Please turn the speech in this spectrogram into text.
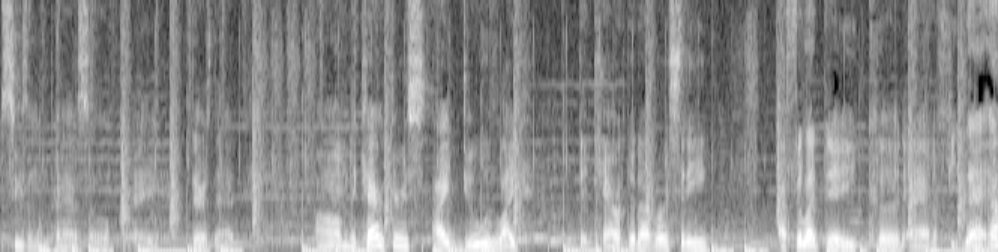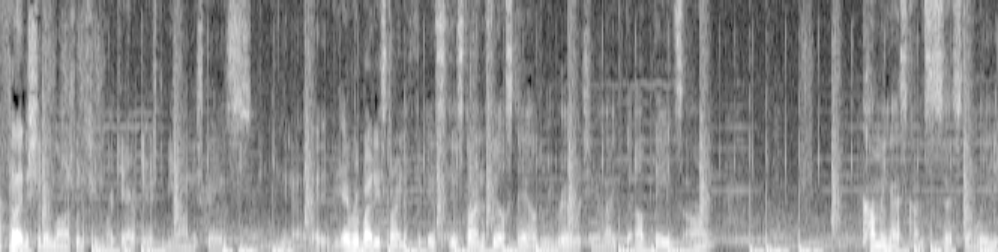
season one pass. So hey there's that um, the characters, I do like the character diversity. I feel like they could add a few. I feel like they should have launched with a few more characters, to be honest, because you know everybody's starting to. It's, it's starting to feel stale, to be real with you. Like the updates aren't coming as consistently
